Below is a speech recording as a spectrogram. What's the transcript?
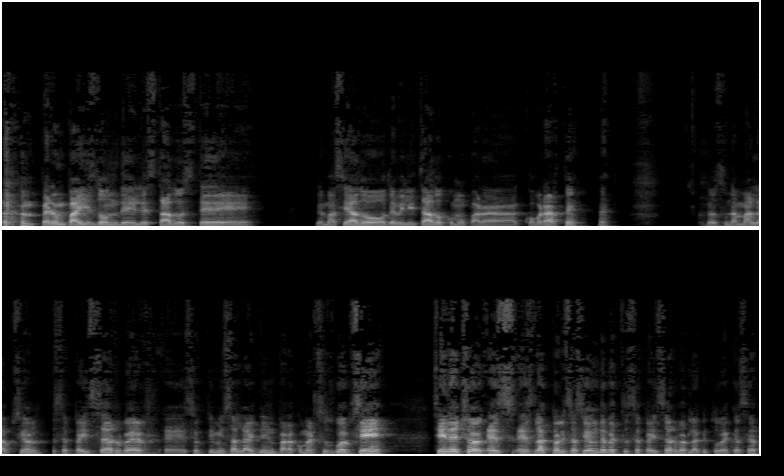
pero un país donde el Estado esté demasiado debilitado como para cobrarte, no es una mala opción. CPI Server eh, se optimiza Lightning para comercios web. Sí, Sí, de hecho es, la actualización de BTC Pay Server la que tuve que hacer.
